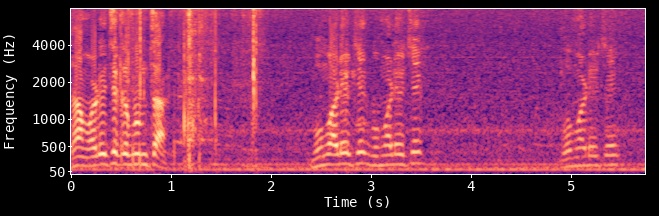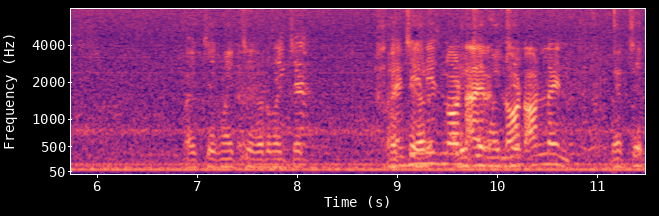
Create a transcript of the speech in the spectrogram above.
थांब ऑडिओ चेक कर बूमचा. Boom audio check boom audio check boom audio check mic check mic check audio mic check mic check check online. Mic check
